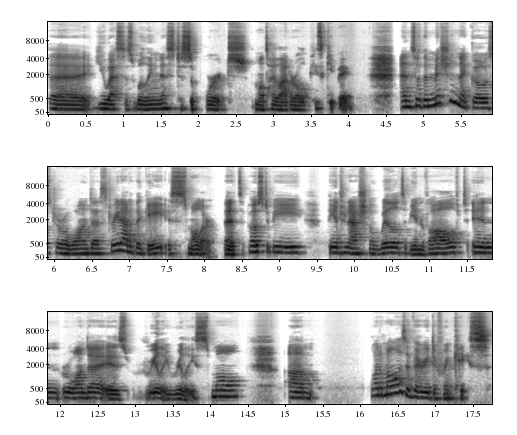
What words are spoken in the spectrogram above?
the U.S.'s willingness to support multilateral peacekeeping. And so the mission that goes to Rwanda straight out of the gate is smaller than it's supposed to be. The international will to be involved in Rwanda is really, really small. Um, Guatemala is a very different case.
